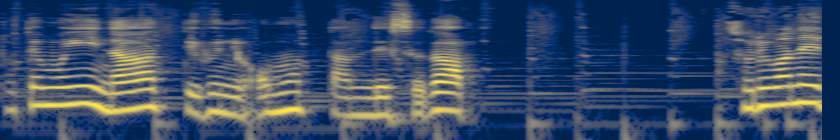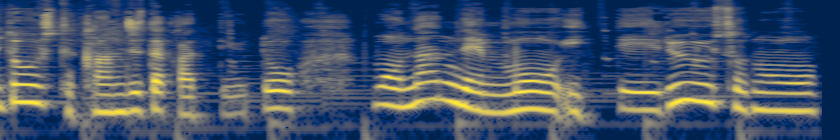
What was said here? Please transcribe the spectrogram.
とてもいいなっていうふうに思ったんですがそれはねどうして感じたかっていうともう何年も行っているその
